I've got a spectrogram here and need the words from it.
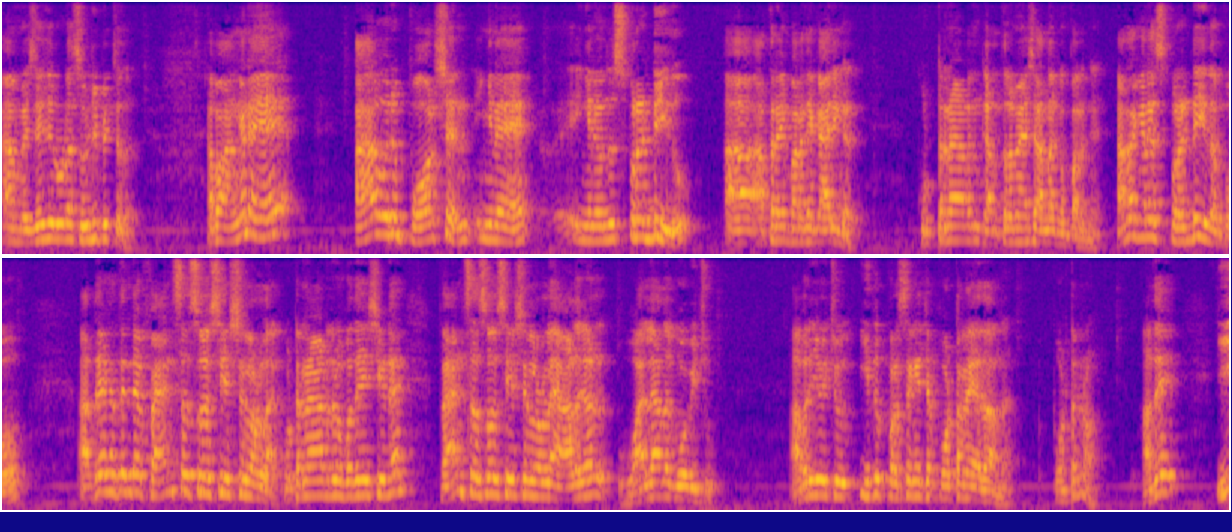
ആ മെസ്സേജിലൂടെ സൂചിപ്പിച്ചത്. അപ്പൊ അങ്ങനെ ആ ഒരു പോർഷൻ ഇങ്ങനെ ഇങ്ങനെ ഒന്ന് സ്പ്രെഡ് ചെയ്തു. അത്രയും പറഞ്ഞ കാര്യങ്ങൾ. കുട്ടനാടൻ കർത്തൃമേശ എന്നൊക്കെ പറഞ്ഞ്. അതങ്ങനെ സ്പ്രെഡ് ചെയ്തപ്പോ അദ്ദേഹത്തിന്റെ ഫാൻസ് അസോസിയേഷനിലുള്ള കുട്ടനാടൻ ഉപദേശിയുടെ ഫാൻസ് അസോസിയേഷനിലുള്ള ആളുകൾ വല്ലാതെ കോപിച്ചു. അവർ ചോദിച്ചു ഇത് പ്രസംഗിച്ച പൊട്ടൻ ഏതാന്ന്? പൊട്ടനോ? അതെ ഈ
